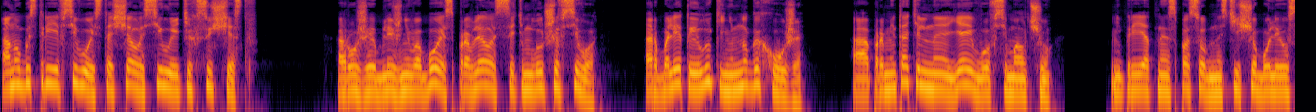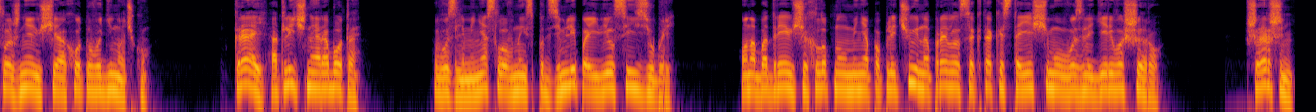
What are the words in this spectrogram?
Оно быстрее всего истощало силы этих существ. Оружие ближнего боя справлялось с этим лучше всего. Арбалеты и луки немного хуже. А про метательное я и вовсе молчу. Неприятная способность, еще более усложняющая охоту в одиночку. «Край, отличная работа!» Возле меня, словно из-под земли, появился изюбрь. Он ободряюще хлопнул меня по плечу и направился к так и стоящему возле дерева Шеру. «Шершень,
